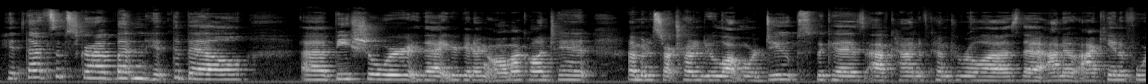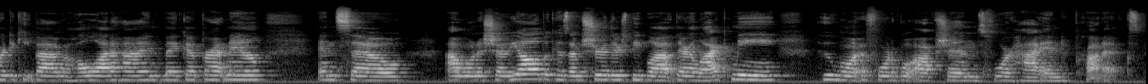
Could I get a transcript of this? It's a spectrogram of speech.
hit that subscribe button, hit the bell. Uh, be sure that you're getting all my content. I'm going to start trying to do a lot more dupes because I've kind of come to realize that I know I can't afford to keep buying a whole lot of high-end makeup right now. And so I want to show y'all because I'm sure there's people out there like me who want affordable options for high-end products.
